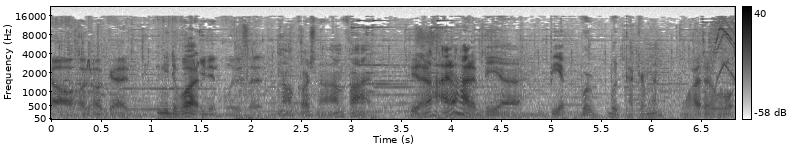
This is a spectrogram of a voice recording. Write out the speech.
Oh, oh, oh, good. Need to what? You didn't lose it. No, of course not. I'm fine. Dude, I know, I know how to be a be a wood- woodpeckerman. Why are there little?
